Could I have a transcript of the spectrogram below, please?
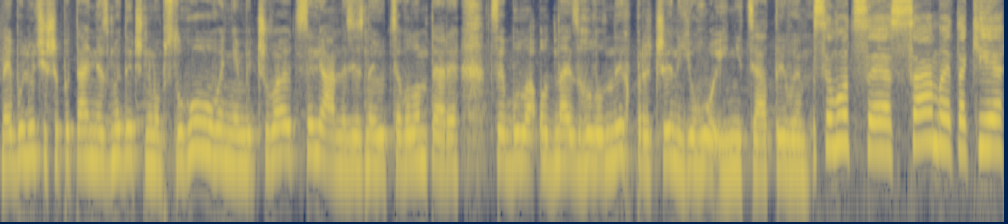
Найболючіше питання з медичним обслуговуванням відчувають селяни, зізнаються волонтери. Це була одна із головних причин його ініціативи. Село це саме таке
